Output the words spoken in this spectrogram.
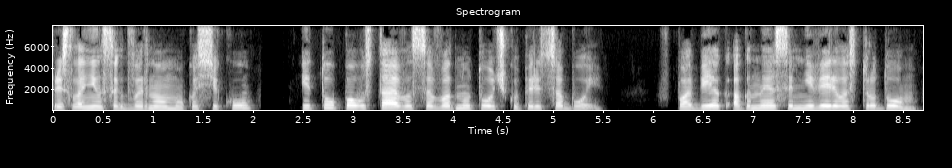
прислонился к дверному косяку и тупо уставился в одну точку перед собой. В побег Агнесы мне верилось трудом.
